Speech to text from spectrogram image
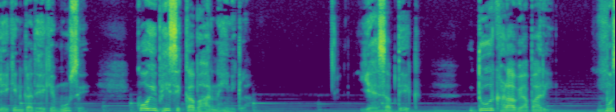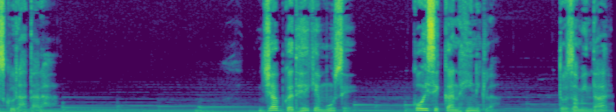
लेकिन गधे के मुँह से कोई भी सिक्का बाहर नहीं निकला। यह सब देख दूर खड़ा व्यापारी मुस्कुराता रहा। जब गधे के मुँह से कोई सिक्का नहीं निकला तो जमींदार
